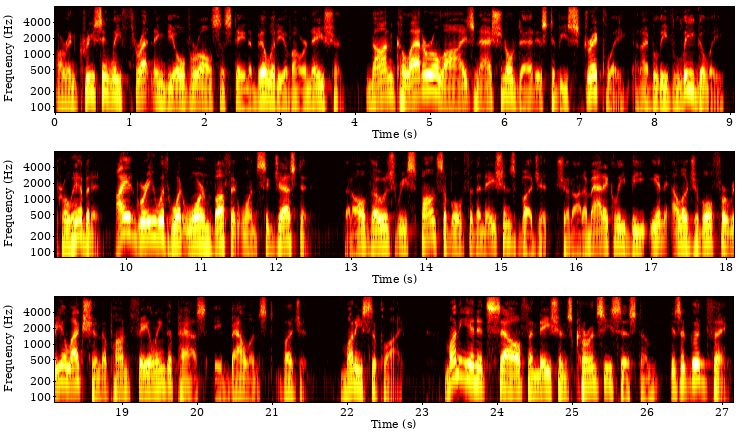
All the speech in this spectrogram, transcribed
are increasingly threatening the overall sustainability of our nation. Non collateralized national debt is to be strictly, and I believe legally, prohibited. I agree with what Warren Buffett once suggested. that all those responsible for the nation's budget should automatically be ineligible for reelection upon failing to pass a balanced budget. Money supply. Money in itself, a nation's currency system, is a good thing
